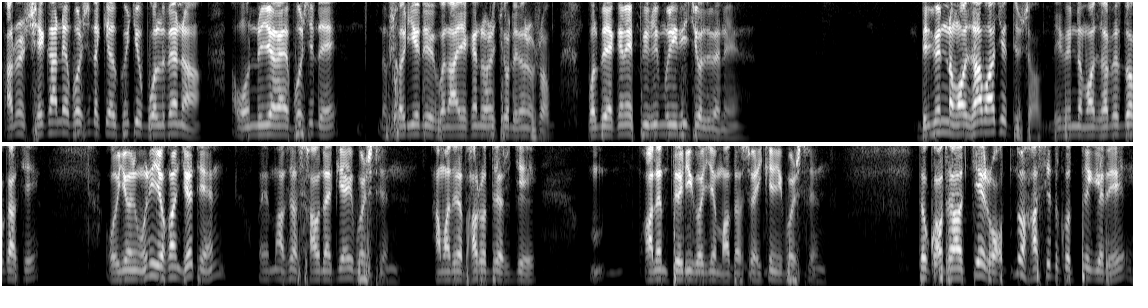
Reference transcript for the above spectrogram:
কারণ সেখানে বসলে কেউ কিছু বলবে না। অন্য জায়গায় বসলে সরিয়ে দেবে না এখানে ওরা চলবে না সব। বলবে, এখানে পিড়িমুড়ি দিয়ে চলবে না। বিভিন্ন মজাব আছে তো সব। বিভিন্ন মজাবের লোক আছে। ওই জন্য উনি যখন যেতেন, ওই মাদ্রাসা সাউদাতিয়ায় বসতেন। আমাদের ভারতের যে আলেম তৈরি করেছে মাদ্রাসা এইখানেই বসতেন। তো কথা হচ্ছে, রত্ন হাসিল করতে গেলে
